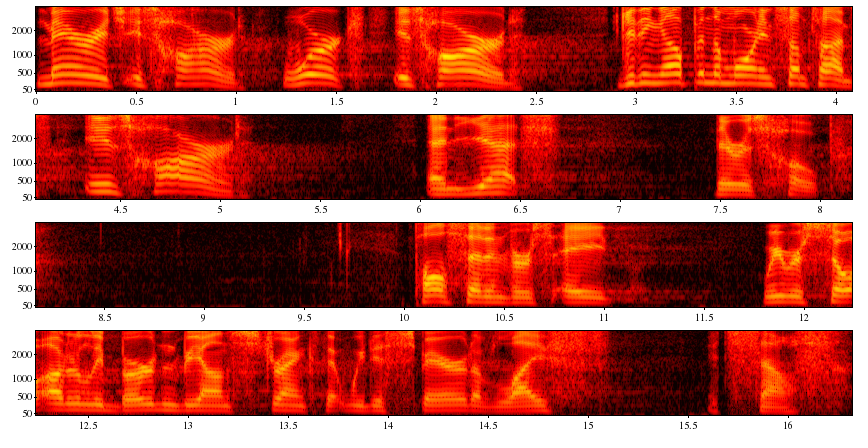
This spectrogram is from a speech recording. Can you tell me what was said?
Marriage is hard. Work is hard. Getting up in the morning sometimes is hard. And yet, there is hope. Paul said in verse 8, We were so utterly burdened beyond strength that we despaired of life itself.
